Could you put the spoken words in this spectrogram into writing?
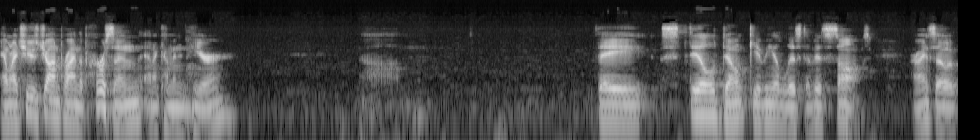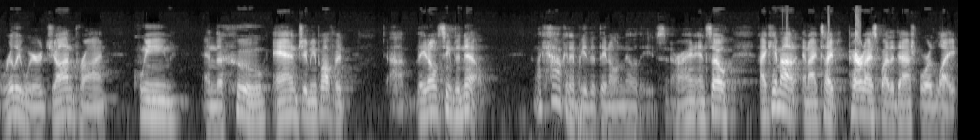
And when I choose John Prine the person and I come in here, um, they still don't give me a list of his songs. All right, so really weird. John Prine, Queen, and The Who, and Jimmy Buffett, uh, they don't seem to know. I'm like, how can it be that they don't know these? All right, and so I came out and I typed Paradise by the Dashboard Light,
